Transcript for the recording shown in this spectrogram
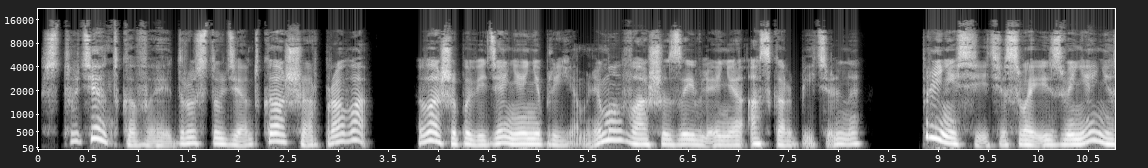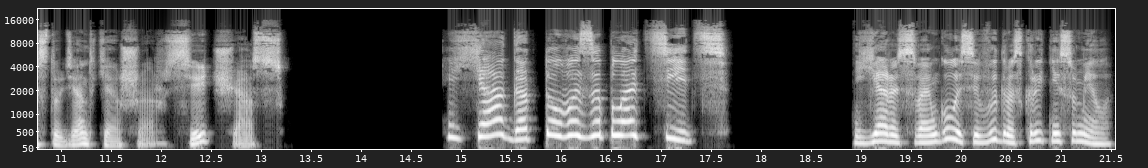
«Студентка Вейдру, студентка Ашер права. Ваше поведение неприемлемо, ваши заявления оскорбительны. Принесите свои извинения студентке Ашер сейчас». «Я готова заплатить!» Ярость в своем голосе выдра скрыть не сумела.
